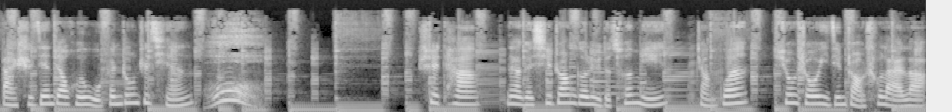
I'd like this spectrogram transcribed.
把时间调回五分钟之前。哦，是他，那个西装革履的村民。长官，凶手已经找出来了，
